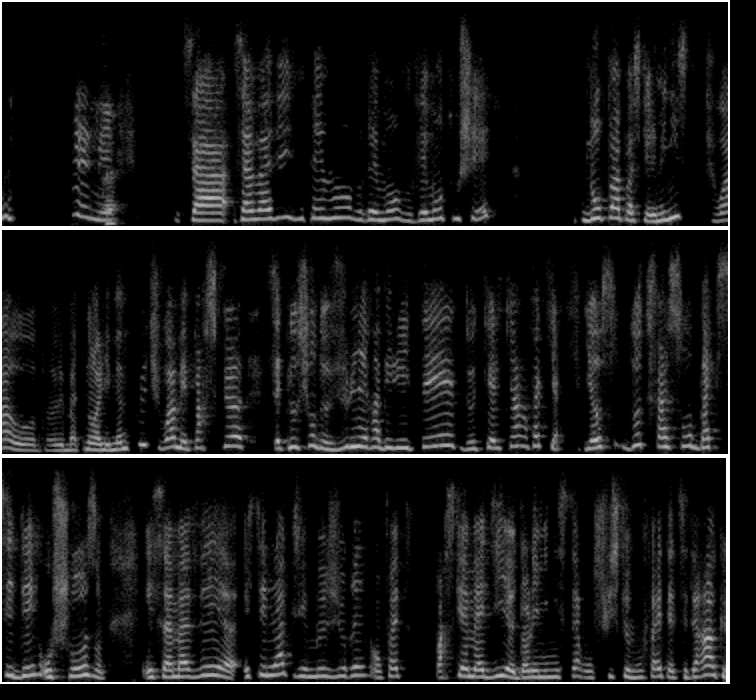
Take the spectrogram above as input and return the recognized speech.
mais, ça, ça m'avait vraiment, vraiment, vraiment touchée non pas parce qu'elle est ministre, tu vois, euh, maintenant elle est même plus, tu vois, mais parce que cette notion de vulnérabilité de quelqu'un, en fait, il y, a, aussi d'autres façons d'accéder aux choses. Et ça m'avait, euh, et c'est là que j'ai mesuré, en fait, parce qu'elle m'a dit euh, dans les ministères, on suit ce que vous faites, etc., que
